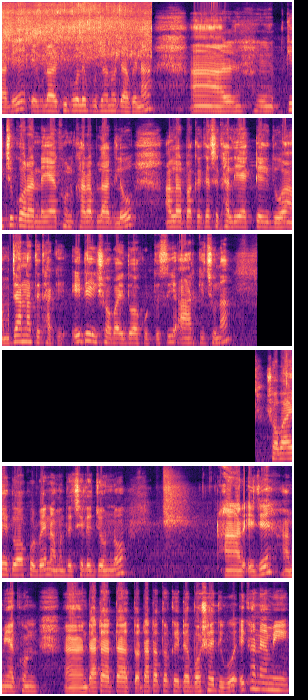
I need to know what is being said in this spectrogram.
লাগে, এগুলো আর কি বলে বোঝানো যাবে না। আর কিছু করার নেই, এখন খারাপ লাগলেও আল্লাহর পাকের কাছে খালি একটাই দোয়া জান্নাতে থাকে, এটাই সবাই দোয়া করতেছি, আর কিছু না। সবাই দোয়া করবেন আমাদের ছেলের জন্য। আর এই যে আমি এখন ডাটাটা, ডাটা তরকারিটা বসাই দিব। এখানে আমি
